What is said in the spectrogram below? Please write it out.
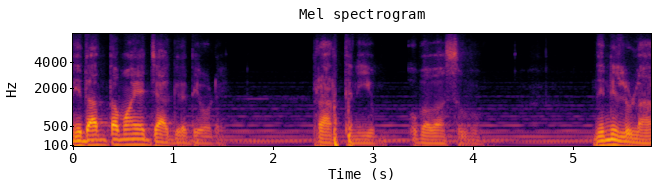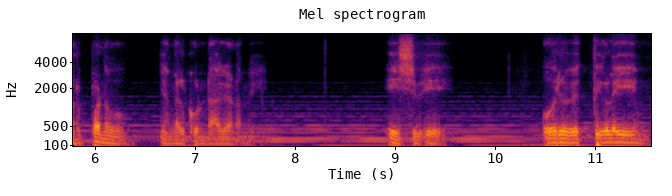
നിതാന്തമായ ജാഗ്രതയോടെ പ്രാർത്ഥനയും ഉപവാസവും നിന്നിലുള്ള അർപ്പണവും ഞങ്ങൾക്കുണ്ടാകണമേ. യേശുവെ ഓരോ വ്യക്തികളെയും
